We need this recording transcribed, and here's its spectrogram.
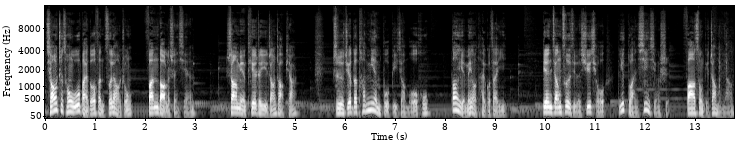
乔治从五百多份资料中翻到了沈贤，上面贴着一张照片。只觉得他面部比较模糊，倒也没有太过在意，便将自己的需求以短信形式发送给丈母娘。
